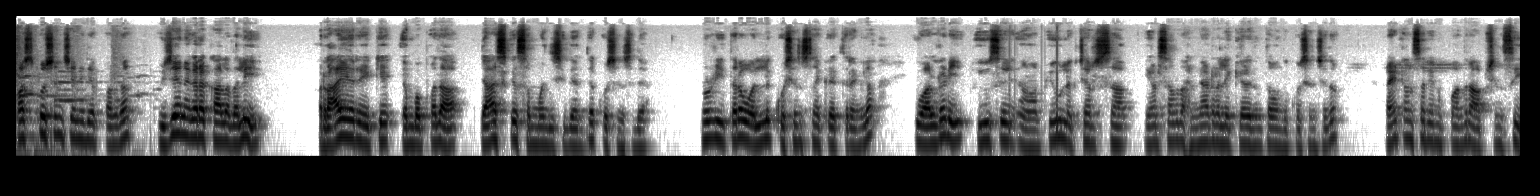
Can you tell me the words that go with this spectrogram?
ಫಸ್ಟ್ ಕ್ವಶನ್ಸ್ ಏನಿದೆಯಪ್ಪ ಅಂದ್ರೆ, ವಿಜಯನಗರ ಕಾಲದಲ್ಲಿ ರಾಯರೇಖೆ ಎಂಬ ಪದ ಜಾಸ್ಗೆ ಸಂಬಂಧಿಸಿದೆ ಅಂತ ಕ್ವಶನ್ಸ್ ಇದೆ. ನೋಡಿ ಈ ಥರ ಒಳ್ಳೆ ಕ್ವಶನ್ಸ್ನ ಕೇಳ್ತಿರಂಗಿಲ್ಲ. ಇವು already P U C P U lectures ಎರಡು ಸಾವಿರದ ಹನ್ನೆರಡರಲ್ಲಿ ಕೇಳಿದಂಥ ಒಂದು ಕ್ವಶನ್ಸ್ ಇದು. ರೈಟ್ ಆನ್ಸರ್ ಏನಪ್ಪ ಅಂದ್ರೆ ಆಪ್ಷನ್ ಸಿ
